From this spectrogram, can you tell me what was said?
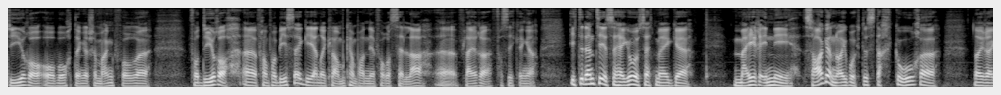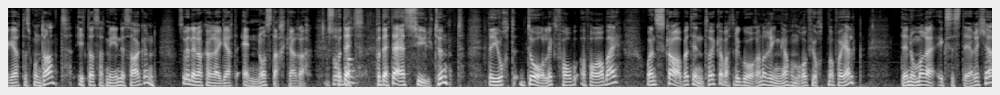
dyra og vårt engasjement for for dyra eh, framfor seg i en reklamekampanje for å selge eh, flere forsikringer. Etter den tid så har jeg jo sett meg eh, mer inn i saken, og jeg brukte sterke ord eh, når jeg reagerte spontant. Etter å ha satt meg inn i saken, så ville jeg nok ha reagert enda sterkere. For, det, for, dette er syltynt. Det er gjort dårlig for, forarbeid, og en skaper et inntrykk av at det går an å ringe 114 og få hjelp. Det nummeret eksisterer ikke.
